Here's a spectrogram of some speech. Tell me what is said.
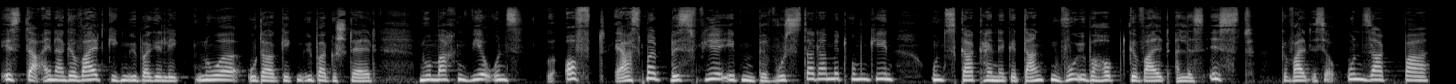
Ist da einer Gewalt gegenübergelegt, nur oder gegenübergestellt. Nur machen wir uns oft erstmal, bis wir eben bewusster damit umgehen, uns gar keine Gedanken, wo überhaupt Gewalt alles ist. Gewalt ist ja unsagbar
